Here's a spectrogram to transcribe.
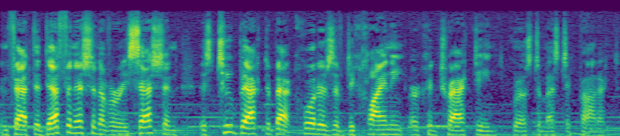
In fact, the definition of a recession is two back-to-back -back quarters of declining or contracting gross domestic product.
